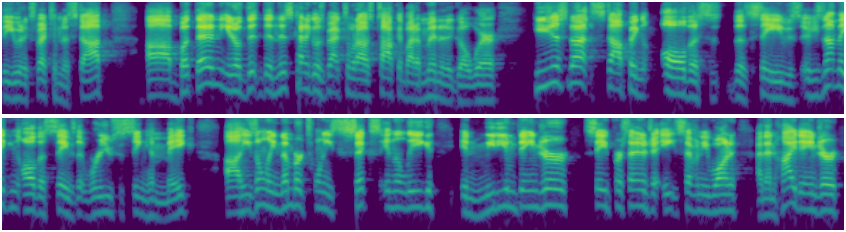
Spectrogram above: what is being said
that you would expect him to stop. Uh, but then, you know, th- then this kind of goes back to what I was talking about a minute ago, where he's just not stopping all the the saves. He's not making all the saves that we're used to seeing him make. Uh, he's only number 26 in the league in medium danger save percentage at 871, and then high danger,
